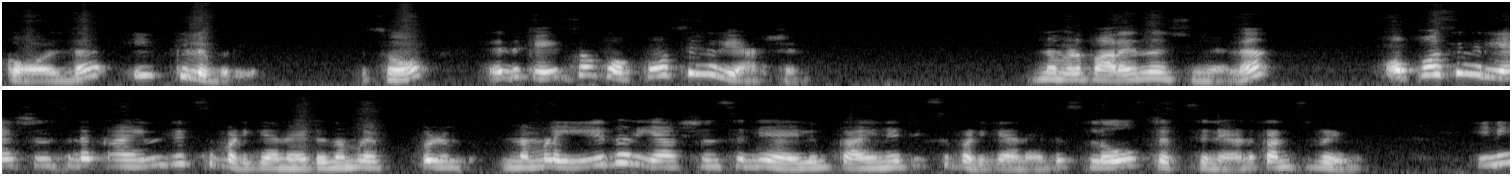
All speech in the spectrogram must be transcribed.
called the equilibrium. So, in the case of opposing reactions, നമ്മൾ പറയുന്നത് വെച്ച് കഴിഞ്ഞാൽ ഒപ്പോസിംഗ് റിയാക്ഷൻസിന്റെ കൈനറ്റിക്സ് പഠിക്കാനായിട്ട് നമ്മൾ എപ്പോഴും നമ്മൾ ഏത് റിയാക്ഷൻസിന്റെ ആയാലും കൈനറ്റിക്സ് പഠിക്കാനായിട്ട് സ്ലോ സ്റ്റെപ്സിനെയാണ് കൺസിഡർ ചെയ്യുന്നത്. ഇനി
